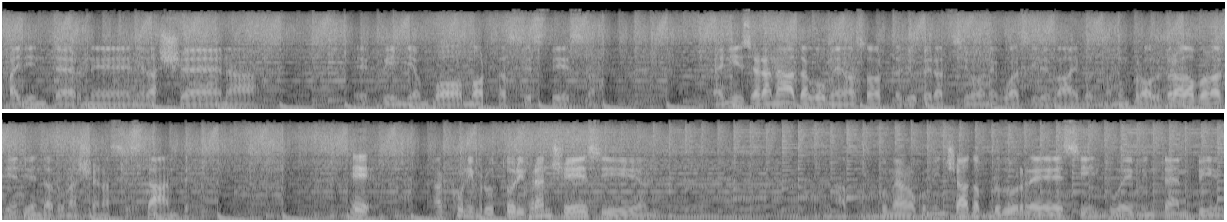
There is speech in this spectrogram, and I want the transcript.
faide interne nella scena e quindi è un po' morta a se stessa all'inizio era nata come una sorta di operazione quasi revival, ma non proprio, però dopo alla fine è diventata una scena a sé stante. E alcuni produttori francesi come hanno cominciato a produrre synthwave in tempi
